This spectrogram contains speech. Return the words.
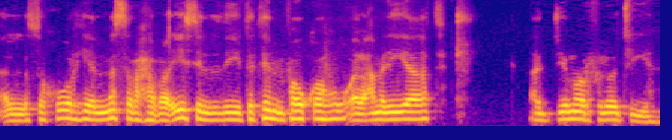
الصخور هي المسرح الرئيسي الذي تتم فوقه العمليات الجيمورفولوجية.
